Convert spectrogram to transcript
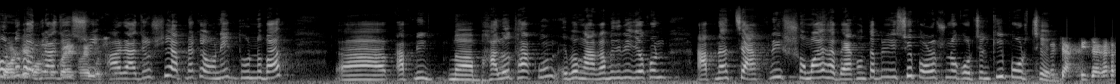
ধন্যবাদ রাজশ্রী আর রাজশ্রী আপনাকে অনেক ধন্যবাদ। আপনি ভালো থাকুন এবং আগামী দিনে যখন আপনার চাকরির সময় হবে এখন তো আপনি নিশ্চয়ই পড়াশোনা করছেন কি পড়ছেন? চাকরির জায়গাটা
